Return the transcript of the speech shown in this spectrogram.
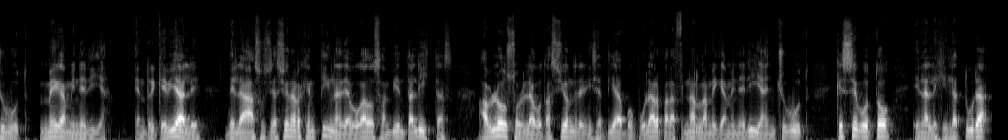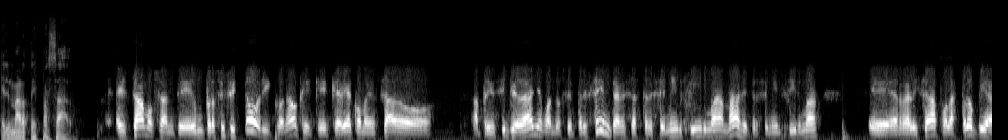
Chubut, Mega Minería. Enrique Viale, de la Asociación Argentina de Abogados Ambientalistas, habló sobre la votación de la iniciativa popular para frenar la megaminería en Chubut, que se votó en la legislatura el martes pasado. Estamos ante un proceso histórico, ¿no? Que, que, había comenzado a principio de año cuando se presentan esas 13.000 firmas, más de 13.000 firmas, eh, realizadas por la propia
